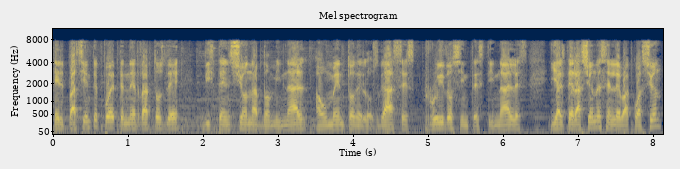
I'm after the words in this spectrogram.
el paciente puede tener datos de distensión abdominal, aumento de los gases, ruidos intestinales y alteraciones en la evacuación.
